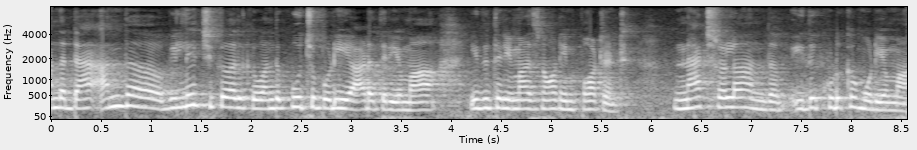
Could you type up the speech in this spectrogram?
அந்த டே அந்த வில்லேஜ் கேர்ளுக்கு வந்து பூச்சிப்பொடி ஆட தெரியுமா? இது தெரியுமா? இஸ் நாட் இம்பார்ட்டண்ட் நேச்சுரலாக அந்த இது கொடுக்க முடியுமா?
